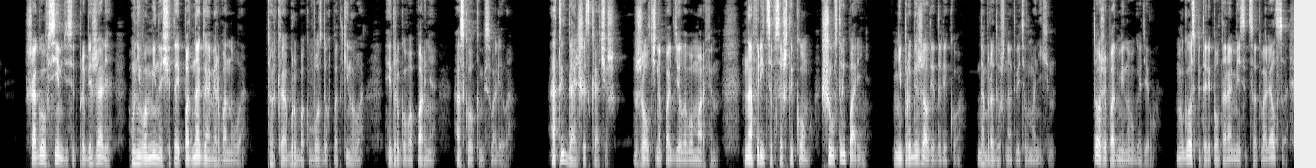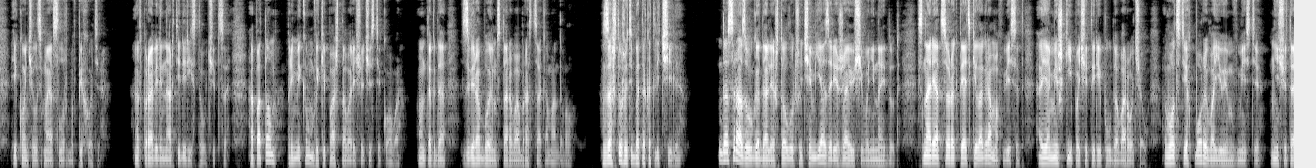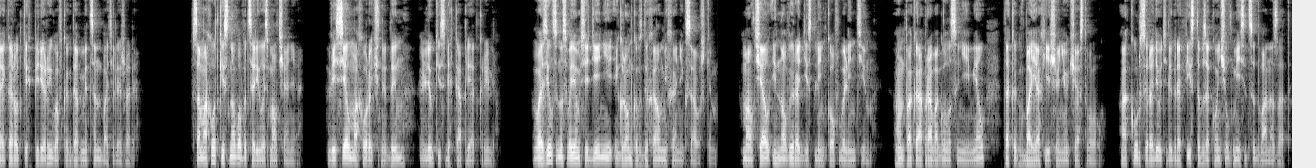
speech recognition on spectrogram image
Шагов 70 пробежали, у него мина, считай, под ногами рванула. Только обрубок в воздух подкинула — и другого парня осколками свалило. «А ты дальше скачешь», — желчно поддел его Марфин. «На фрицев со штыком, шустрый парень». «Не пробежал я далеко», — добродушно ответил Манихин. «Тоже под мину угодил. В госпитале полтора месяца отвалялся, и кончилась моя служба в пехоте. Отправили на артиллериста учиться, а потом прямиком в экипаж товарища Чистякова. Он тогда зверобоем старого образца командовал. За что же тебя так отличили? Да сразу угадали, что лучше, чем я, заряжающего не найдут. Снаряд 45 килограммов весит, а я мешки по 4 пуда ворочал. Вот с тех пор и воюем вместе, не считая коротких перерывов, когда в медсанбате лежали. В самоходке снова воцарилось молчание. Висел махорочный дым, люки слегка приоткрыли. Возился на своем сидении и громко вздыхал механик Савушкин. Молчал и новый радист Леньков Валентин. Он пока права голоса не имел, так как в боях еще не участвовал. А курсы радиотелеграфистов закончил в месяца два назад.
